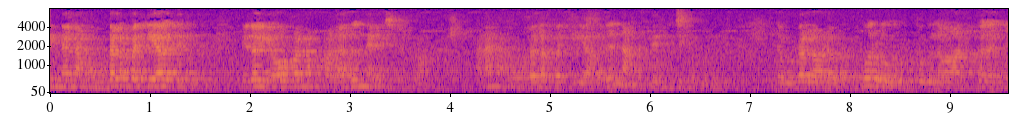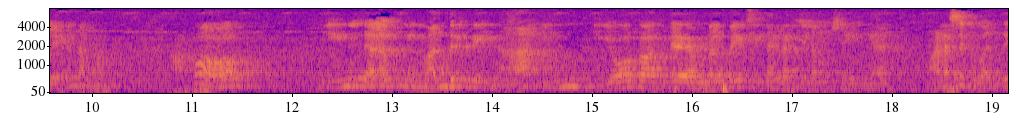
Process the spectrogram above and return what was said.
என்ன நம்ம உடலை பற்றியாவது தெரியும். ஏதோ யோகனா பலதும் நினச்சிட்டு உடலை பற்றியாவது நம்ம தெரிஞ்சுக்க முடியும். இந்த உடலோட ஒவ்வொரு உறுப்புகளும் அற்புதங்களையும் நம்ம அப்போ இந்த அளவுக்கு நீங்கள் வந்திருக்கிறீங்கன்னா இந் யோகா இந்த உடல் பயிற்சி நல்லா தினமும் செய்யுங்க. மனசுக்கு வந்து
